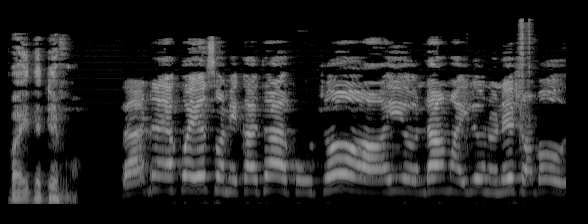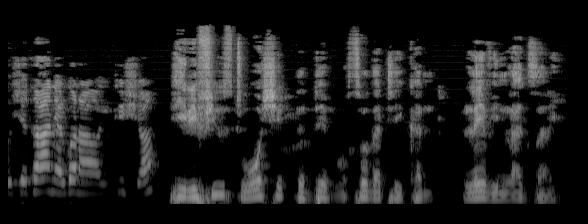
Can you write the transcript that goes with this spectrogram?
by the devil baada ya kuwa yesu amekataa kutoa hiyo ndama iliyononeshwa ambayo shetani alikuwa anawaitisha he refused to worship the devil so that he can live in luxury.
